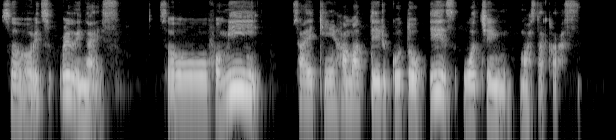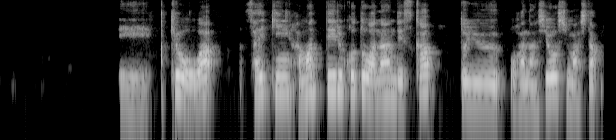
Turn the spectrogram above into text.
so it's really nice so for me 最近ハマっていること is watching masterclass えー 今日は最近ハマっていることは何ですかというお話をしました。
